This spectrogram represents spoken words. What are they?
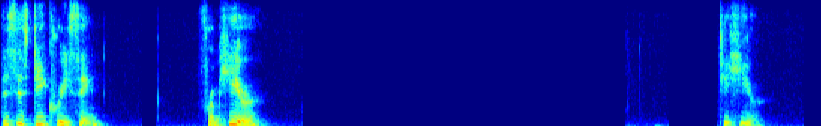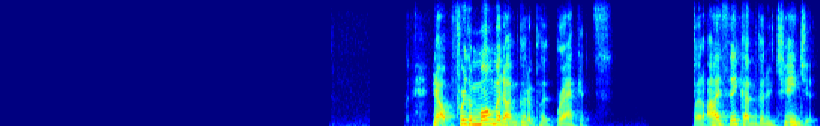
this is decreasing from here to here. Now, for the moment, I'm going to put brackets, but I think I'm going to change it.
